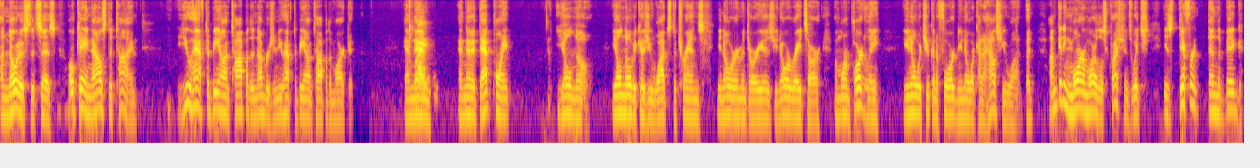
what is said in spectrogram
a notice that says, "Okay, now's the time." You have to be on top of the numbers, and you have to be on top of the market, and then Right. and then at that point, you'll know. You'll know because you watch the trends. You know where inventory is. You know where rates are, and more importantly, you know what you can afford and you know what kind of house you want. But I'm getting more and more of those questions, which is different than the big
